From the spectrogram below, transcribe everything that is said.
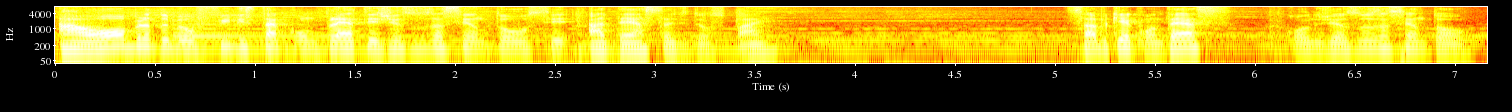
A obra do meu filho está completa e Jesus assentou-se à destra de Deus Pai. Sabe o que acontece? Quando Jesus assentou,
